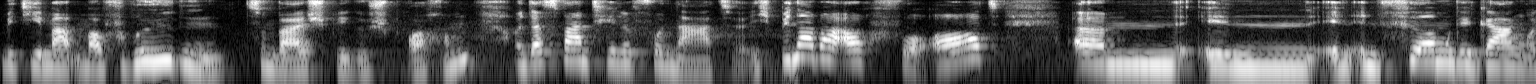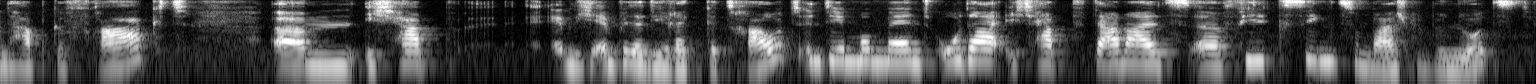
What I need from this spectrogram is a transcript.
mit jemandem auf Rügen zum Beispiel gesprochen und das waren Telefonate. Ich bin aber auch vor Ort ähm, in, in, in Firmen gegangen und habe gefragt. Ähm, ich habe mich entweder direkt getraut in dem Moment oder ich habe damals äh, viel Xing zum Beispiel benutzt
